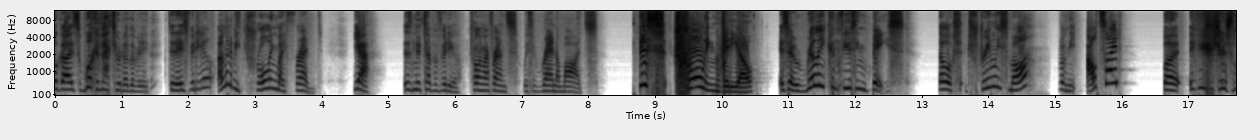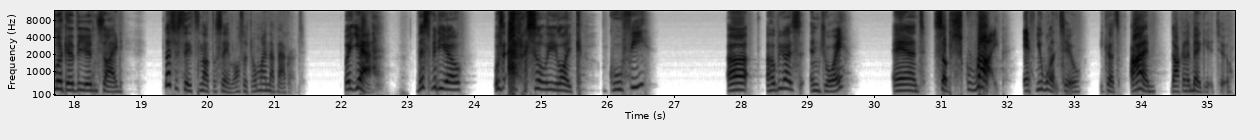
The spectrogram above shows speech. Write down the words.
Hello guys, welcome back to another video. Today's video, I'm going to be trolling my friend. Yeah, this is a new type of video, trolling my friends with random mods. This trolling video is a really confusing base that looks extremely small from the outside, but if you just look at the inside, let's just say it's not the same. Also, don't mind that background. But yeah, this video was actually like goofy. Uh, I hope you guys enjoy and subscribe if you want to because I'm not going to beg you to.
